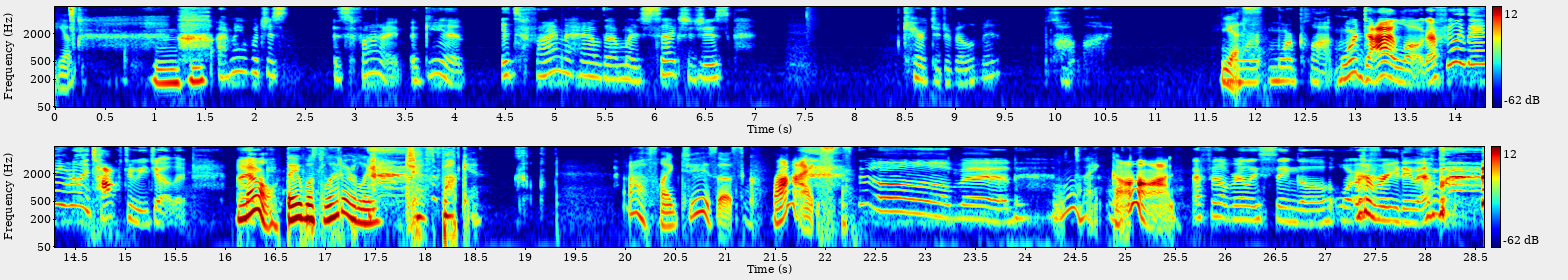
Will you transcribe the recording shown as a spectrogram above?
Yep. Hmm I mean, which is is fine. Again, it's fine to have that much sex. Just character development, plot line. Yes. More, more plot, more dialogue. I feel like they didn't even really talk to each other. Like, no, they was literally just fucking. I was like, Jesus Christ. Oh man. Oh my God. I felt really single reading that book.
